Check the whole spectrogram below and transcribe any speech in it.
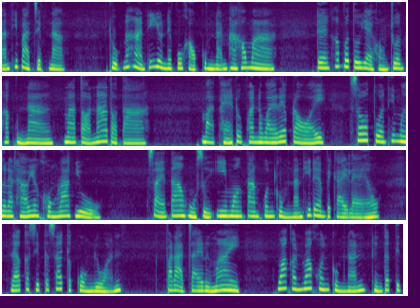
นั้นที่บาดเจ็บหนัก ถูกทหารที่อยู่ในภูเขากลุ่มนั้นพาเข้ามา เดินเข้าประตูใหญ่ของจวนพักขุนนาง มาต่อหน้าต่อตา บาดแผลถูกพันเอาไว้เรียบร้อย โซ่ตรวนที่มือและเท้ายังคงลากอยู่ สายตาหูสืออีมองตามคนกลุ่มนั้นที่เดินไปไกลแล้ว แล้วกระซิบกระซาดกับกวงหยวน ประหลาดใจหรือไม่ ว่ากันว่าคนกลุ่มนั้นถึงกับติด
